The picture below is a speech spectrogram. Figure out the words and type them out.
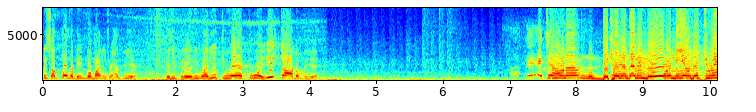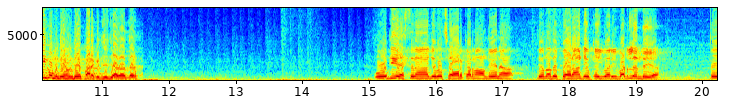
ਸਭ ਤੋਂ ਵੱਡੀ ਬਿਮਾਰੀ ਫੈਲਦੀ ਹੈ। ਜਿਹੜੀ ਪਲੇਗ ਦੀ ਬਿਮਾਰੀ ਉਹ ਚੂਹੇ ਤੋਂ ਹੀ ਸਟਾਰਟ ਹੁੰਦੀ ਹੈ। ਤੇ ਇੱਥੇ ਹੁਣ ਦੇਖਿਆ ਜਾਂਦਾ ਵੀ ਲੋਕ ਨਹੀਂ ਆਉਂਦੇ ਚੂਹੇ ਹੀ ਘੁੰਮਦੇ ਹੁੰਦੇ ਪਾਰਕ 'ਚ ਜ਼ਿਆਦਾਤਰ। ਉਹ ਜੀ ਇਸ ਤਰ੍ਹਾਂ ਜਦੋਂ ਸੈਰ ਕਰਨ ਆਉਂਦੇ ਨਾ ਤੇ ਉਹਨਾਂ ਦੇ ਪੈਰਾਂ 'ਚ ਕਈ ਵਾਰੀ ਵੱਢ ਲੈਂਦੇ ਆ। ਤੇ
